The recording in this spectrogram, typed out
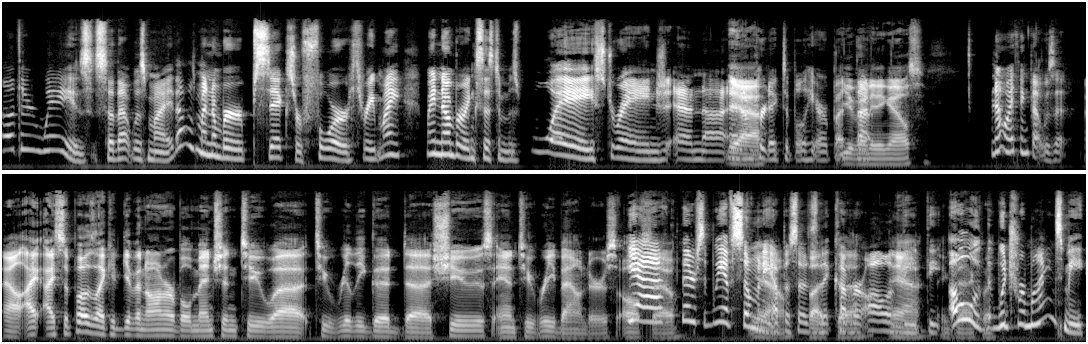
other ways. So that was my that was my number six or four or three. My my numbering system is way strange and, uh, and Yeah. unpredictable here. But you have that- anything else? no, I think that was it. Al, I, I suppose I could give an honorable mention to uh, to really good uh, shoes and to rebounders. Also, Yeah, there's we have so many You know, episodes but, that cover uh, all of yeah, the, the oh, which reminds me,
